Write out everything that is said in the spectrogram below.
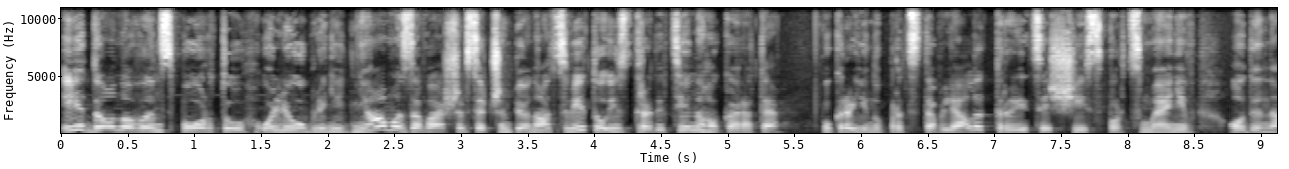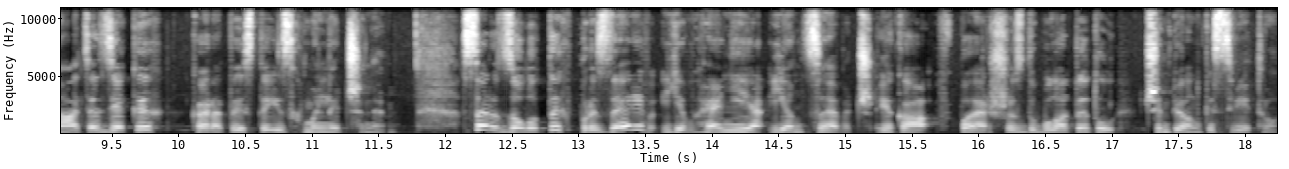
І до новин спорту. Улюблені днями завершився чемпіонат світу із традиційного карате. Україну представляли 36 спортсменів, 11 з яких каратисти із Хмельниччини. Серед золотих призерів Євгенія Янцевич, яка вперше здобула титул чемпіонки світу.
